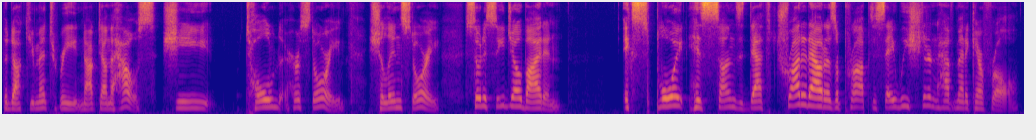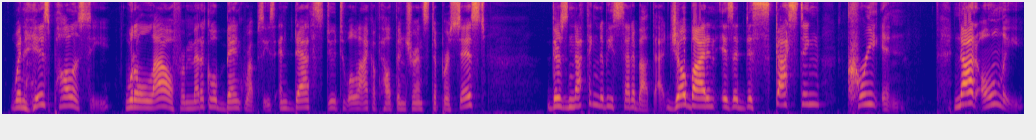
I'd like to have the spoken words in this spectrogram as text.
the documentary Knock Down the House, she told her story, Shalyn's story. So to see Joe Biden exploit his son's death, trot it out as a prop to say we shouldn't have Medicare for all, when his policy would allow for medical bankruptcies and deaths due to a lack of health insurance to persist, there's nothing to be said about that. Joe Biden is a disgusting cretin. Not only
